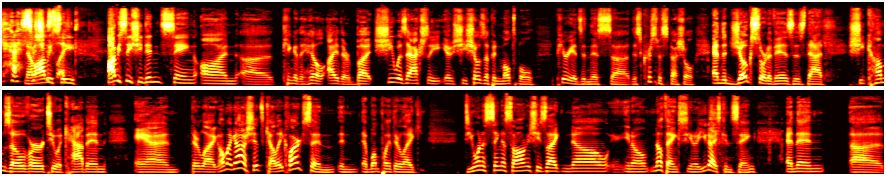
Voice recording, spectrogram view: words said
Yes. Now, obviously, like... obviously, she didn't sing on uh, King of the Hill either, but she was actually you know, she shows up in multiple periods in this uh, this Christmas special, and the joke sort of is is that she comes over to a cabin and they're like, "Oh my gosh, it's Kelly Clarkson!" And at one point, they're like, "Do you want to sing a song?" And she's like, "No, you know, no thanks. You know, you guys can sing." And then uh,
